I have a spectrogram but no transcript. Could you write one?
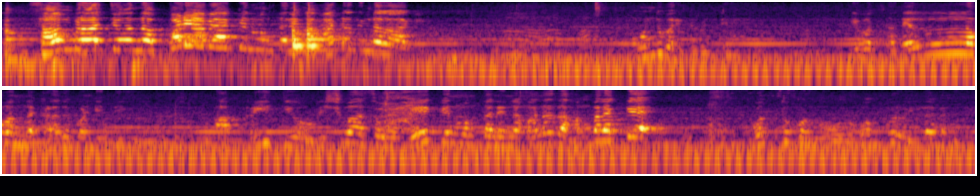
ಸಾಮ್ರಾಜ್ಯವನ್ನ ಪಡೆಯಬೇಕೆನ್ನುವಂತ ಹಠದಿಂದಲಾಗಿ ಮುಂದುವರಿದು ಬಿಟ್ಟೆ. ಇವತ್ತು ಅದೆಲ್ಲವನ್ನ ಕಳೆದುಕೊಂಡಿದ್ದೀವಿ. ಆ ಪ್ರೀತಿಯು ವಿಶ್ವಾಸವು ಬೇಕೆನ್ನುವಂತ ನಿನ್ನ ಮನದ ಹಂಬಲಕ್ಕೆ ಒತ್ತು ಕೊಡುವವರು ಒಬ್ಬರು ಇಲ್ಲದಂತೆ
